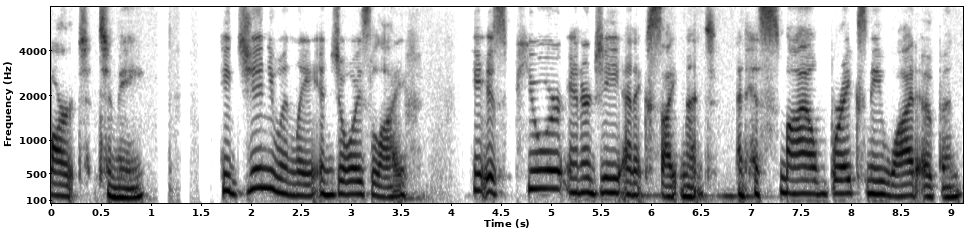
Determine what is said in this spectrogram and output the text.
art to me. He genuinely enjoys life. He is pure energy and excitement, and his smile breaks me wide open.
